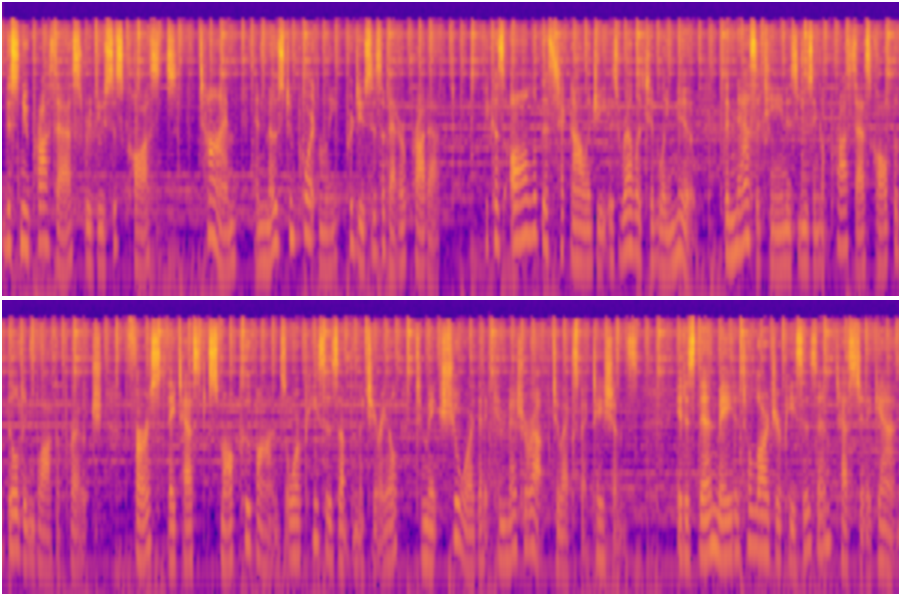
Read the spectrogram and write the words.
This new process reduces costs, time, and most importantly, produces a better product. Because all of this technology is relatively new, the NASA team is using a process called the building block approach. First, they test small coupons or pieces of the material to make sure that it can measure up to expectations. It is then made into larger pieces and tested again.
